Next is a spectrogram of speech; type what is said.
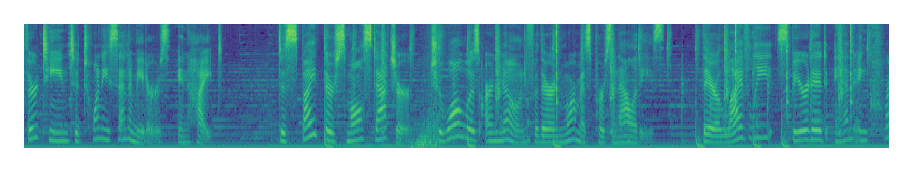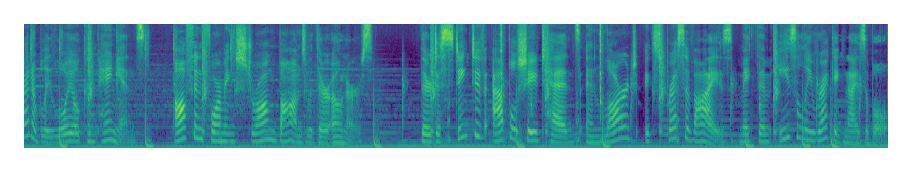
13 to 20 centimeters in height. Despite their small stature, Chihuahuas are known for their enormous personalities. They are lively, spirited, and incredibly loyal companions, often forming strong bonds with their owners. Their distinctive apple-shaped heads and large, expressive eyes make them easily recognizable.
